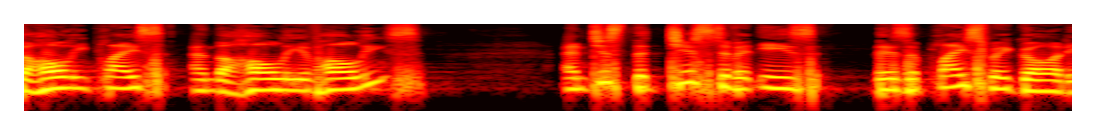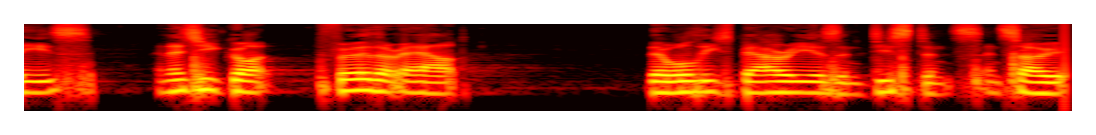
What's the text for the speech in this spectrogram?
the holy place and the holy of holies. And just the gist of it is there's a place where God is, and as you got further out, there were all these barriers and distance, and so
